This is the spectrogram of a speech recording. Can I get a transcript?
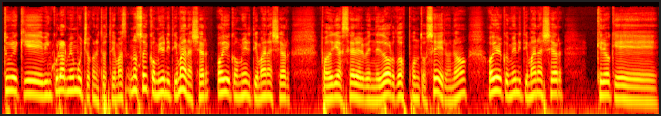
tuve que vincularme mucho con estos temas. No soy community manager, hoy el community manager podría ser el vendedor 2.0, ¿no? Hoy el community manager creo que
